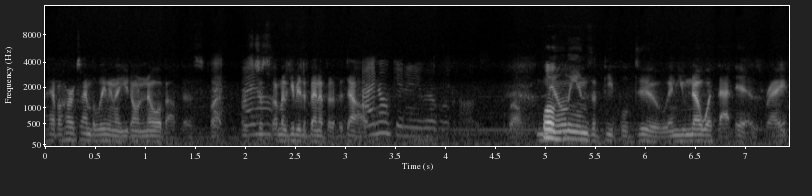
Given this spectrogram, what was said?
I have a hard time believing that you don't know about this, but I let's just, don't- I'm gonna give you the benefit of the doubt. I don't get any robocalls. Well, Well- millions of people do, and you know what that is, right?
